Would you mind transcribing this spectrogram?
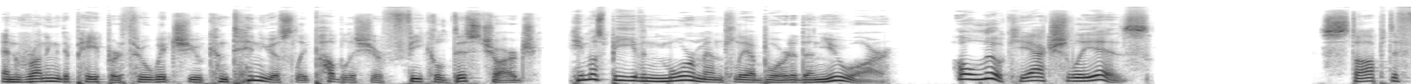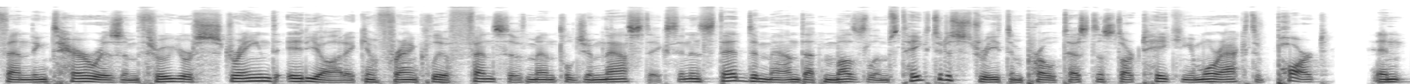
and running the paper through which you continuously publish your fecal discharge, he must be even more mentally aborted than you are. Oh, look, he actually is. Stop defending terrorism through your strained, idiotic, and frankly offensive mental gymnastics and instead demand that Muslims take to the street and protest and start taking a more active part and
